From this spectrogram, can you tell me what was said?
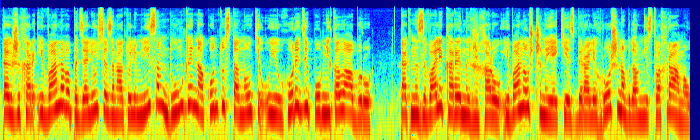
Так жыхар Іванова падзяліўся з Анатолем Лісам думкай наконт устаноўкі ў іх горадзе помніка лабуру. Так называлі карэнных жыхароў Іванаўшчыны, якія збіралі грошы на будаўніцтва храмаў.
